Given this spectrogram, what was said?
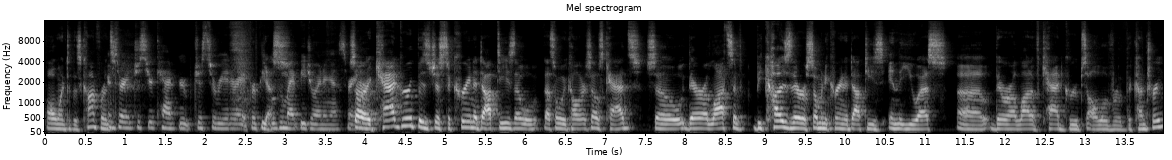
all went to this conference. sorry, just your CAD group, just to reiterate for people Yes. who might be joining us right Sorry, now. CAD group is just a Korean adoptees. That will, that's what we call ourselves, CADs. So there are lots of because there are so many Korean adoptees in the U.S. Uh, there are a lot of CAD groups all over the country.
